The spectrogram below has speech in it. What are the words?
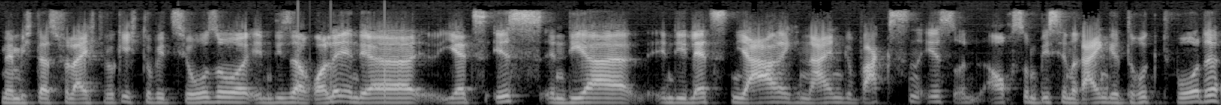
nämlich dass vielleicht wirklich Dovizioso in dieser Rolle, in der er jetzt ist, in die er in die letzten Jahre hineingewachsen ist und auch so ein bisschen reingedrückt wurde,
